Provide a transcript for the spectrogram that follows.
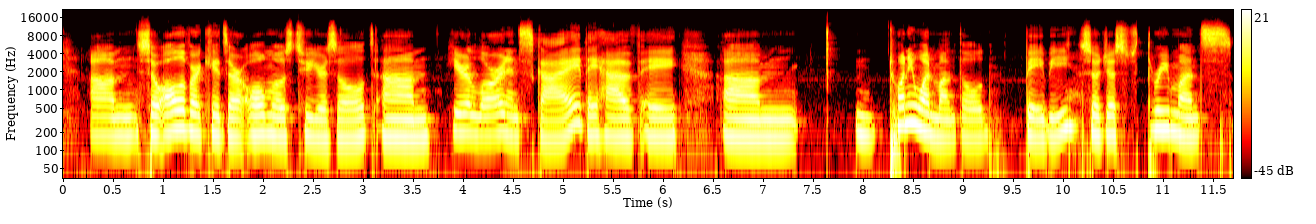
um, so all of our kids are almost two years old. Um, here, Lauren and Sky, they have a um, 21 month old baby, so just three months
